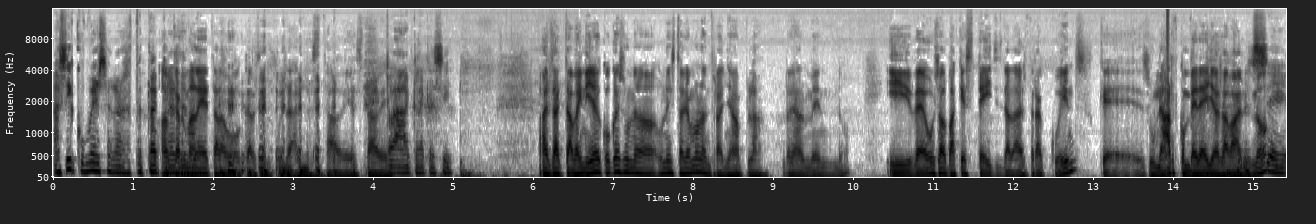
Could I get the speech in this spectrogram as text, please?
així comencen els espectacles. El carmelet a la boca els hem posat. està bé, està bé. Clar, clar que sí. Exacte, Vainilla de Coca és una, una història molt entranyable, realment, no? I veus el backstage de les drag queens, que és un art, com bé deies abans, no? Sí.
